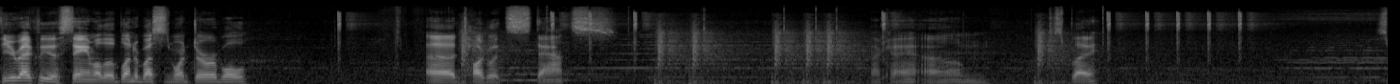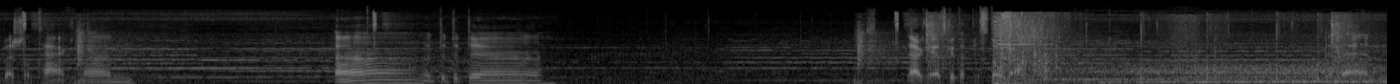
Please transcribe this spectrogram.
Theoretically the same, although blunderbuss is more durable. Uh, toggle its stats. Okay, um, display. Special attack, none. Uh, da, da, da. Okay, let's get the pistola. And then,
